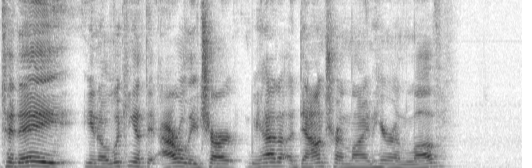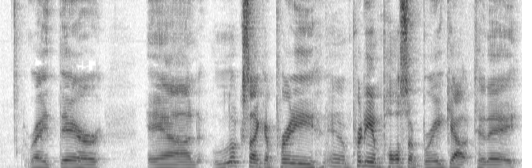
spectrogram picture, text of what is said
today, you know, looking at the hourly chart, we had a downtrend line here in LUV right there and looks like a pretty, you know, pretty impulsive breakout today.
